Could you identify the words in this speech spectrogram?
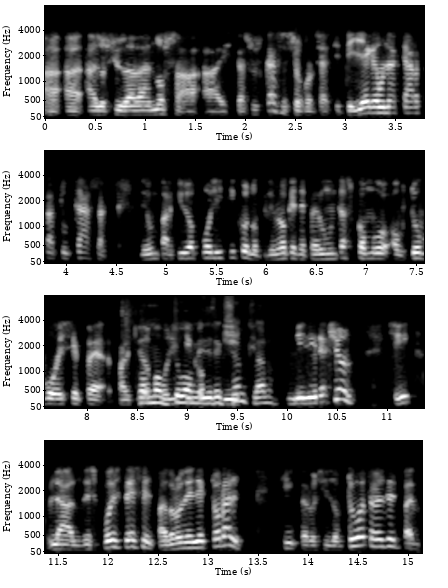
a, a- a los ciudadanos a, a, este, a sus casas. O sea, si te llega una carta a tu casa de un partido político, lo primero que te preguntas cómo obtuvo ese pa- partido ¿Cómo obtuvo político mi dirección? y- Claro. mi dirección, ¿sí? La respuesta es el padrón electoral. Sí, pero si lo obtuvo a través del pa-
